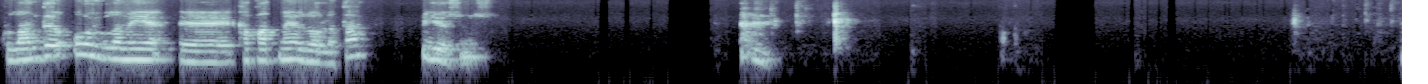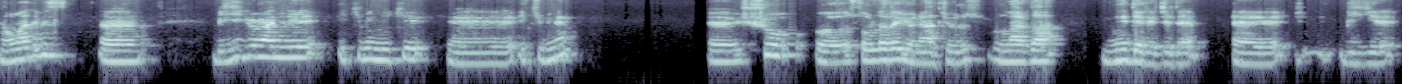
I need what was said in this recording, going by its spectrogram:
kullandığı o uygulamayı e, kapatmaya zorlatabiliyorsunuz. Normalde biz e, bilgi güvenliği 2002 e, 2000'e e, şu e, sorulara yöneltiyoruz. Bunlarda ne derecede e, bilgi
